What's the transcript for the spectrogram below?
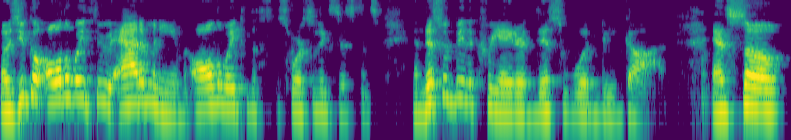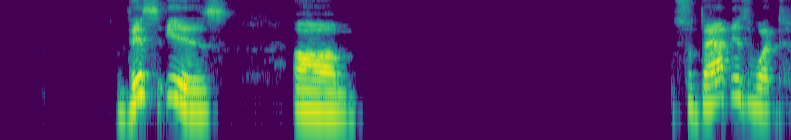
Now, as you go all the way through Adam and Eve, all the way to the source of existence, and this would be the creator, this would be God. And so this is um so that is what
